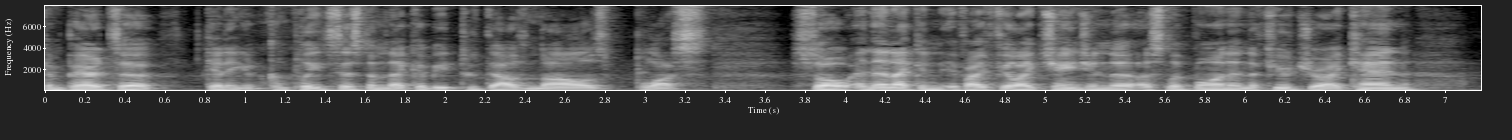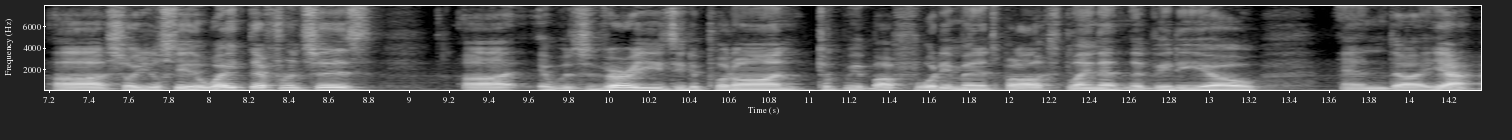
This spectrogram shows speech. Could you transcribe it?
compared to getting a complete system that could be two thousand dollars plus. So, and then I can, if I feel like changing the, a slip-on in the future, I can. Uh, so you'll see the weight differences. Uh, it was very easy to put on. Took me about 40 minutes, but I'll explain that in the video. And uh, yeah,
